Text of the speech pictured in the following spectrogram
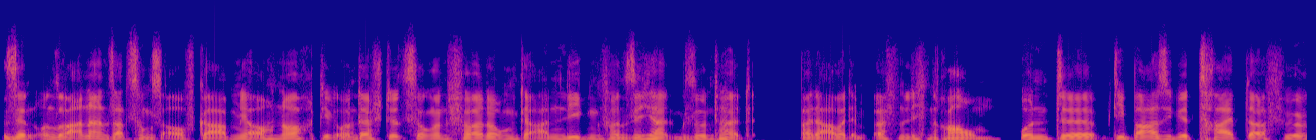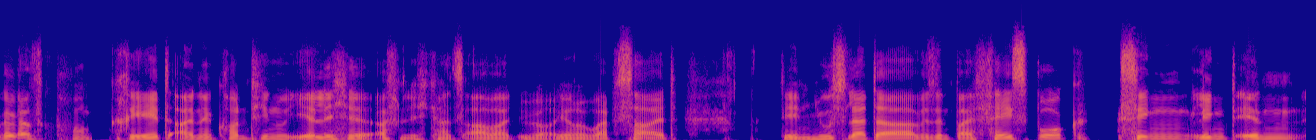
sind unsere anderen Satzungsaufgaben ja auch noch die Unterstützung und Förderung der Anliegen von Sicherheit und Gesundheit bei der Arbeit im öffentlichen Raum. Und äh, die BASI betreibt dafür ganz konkret eine kontinuierliche Öffentlichkeitsarbeit über ihre Website, den Newsletter. Wir sind bei Facebook, Xing, LinkedIn,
